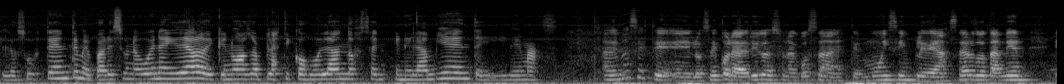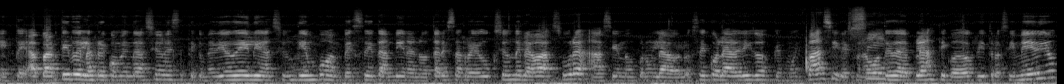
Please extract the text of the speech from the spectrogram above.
que lo sustente, me parece una buena idea de que no haya plásticos volando en el ambiente y demás. Además, este, eh, los ecoladrillos es una cosa este, muy simple de hacer. Yo también, este, a partir de las recomendaciones este, que me dio Deli hace un tiempo, empecé también a notar esa reducción de la basura, haciendo por un lado los ecoladrillos, que es muy fácil, es una botella de plástico de dos litros y medio,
